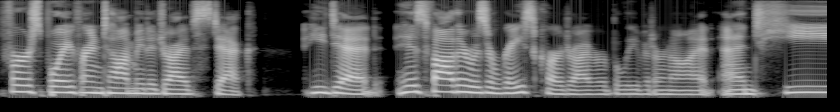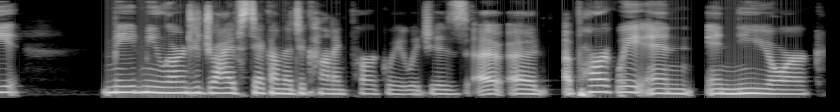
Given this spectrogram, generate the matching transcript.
first boyfriend taught me to drive stick. He did. His father was a race car driver, believe it or not, and he made me learn to drive stick on the Taconic Parkway, which is a, a, a, parkway in in New York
